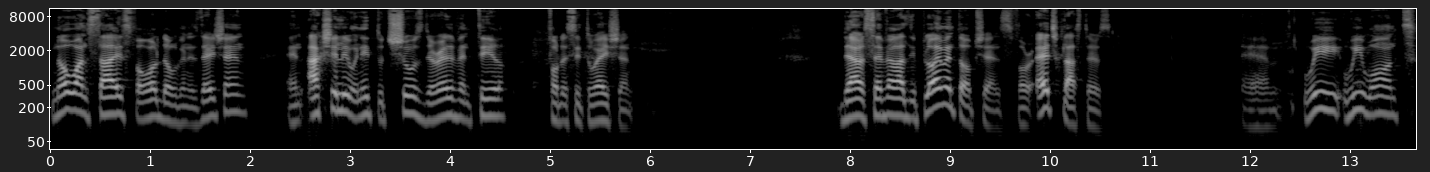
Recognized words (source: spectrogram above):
No one size for all the organization, and actually, we need to choose the relevant tier for the situation. There are several deployment options for edge clusters. Um, we we want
